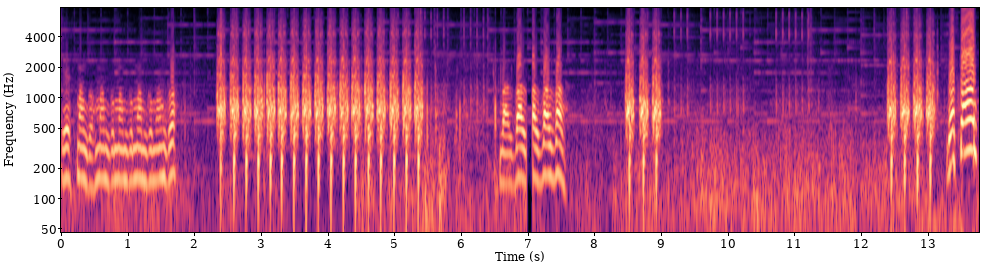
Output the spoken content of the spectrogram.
Jest, mam go, mam go, mam go, mam go, mam go. Val, val, val, val, val. Gostou?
